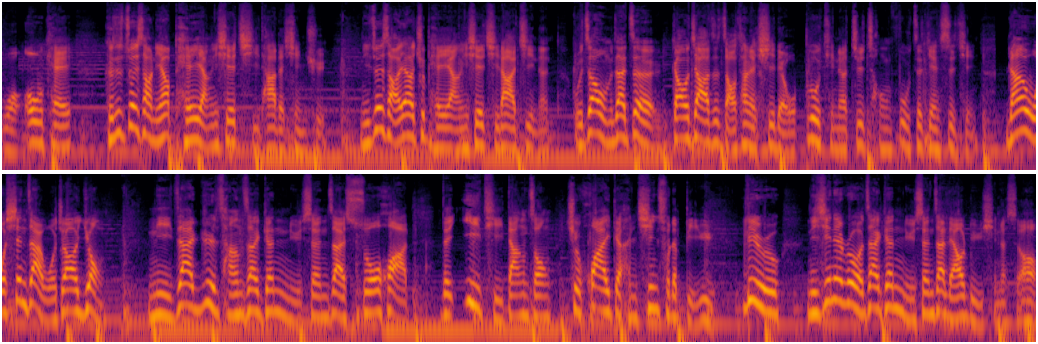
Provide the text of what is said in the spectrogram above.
我 OK。可是最少你要培养一些其他的兴趣，你最少要去培养一些其他的技能。我知道我们在这高价值早餐的系列，我不停的去重复这件事情。然而我现在我就要用。你在日常在跟女生在说话的议题当中，去画一个很清楚的比喻。例如，你今天如果在跟女生在聊旅行的时候，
